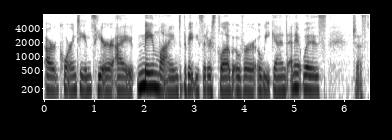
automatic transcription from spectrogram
our quarantines here, I mainlined the Babysitters Club over a weekend, and it was just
